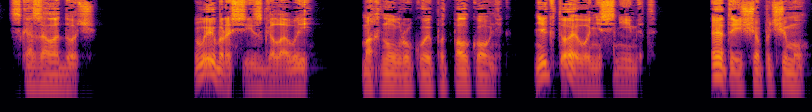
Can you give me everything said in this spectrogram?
— сказала дочь. «Выброси из головы», — махнул рукой подполковник. «Никто его не снимет. Это еще почему?»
